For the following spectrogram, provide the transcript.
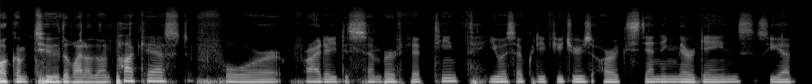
Welcome to the Vital Dawn podcast for Friday, December 15th. US equity futures are extending their gains. So you have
